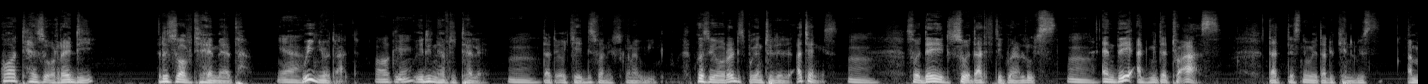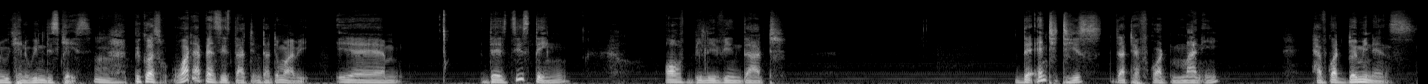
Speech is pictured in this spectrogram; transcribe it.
court has already resolved her matter. Yeah. We knew that. Okay. We, we didn't have to tell her Mm. that, okay, this one is going to win. Because we already spoken to the attorneys. Mm. So they saw that they're going to lose. Mm. And they admitted to us that there's no way that we can lose. I mean, we can win this case. Mm. Because what happens is that in Tatumabi, um, there's this thing of believing that the entities that have got money have got dominance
